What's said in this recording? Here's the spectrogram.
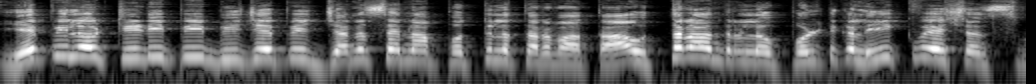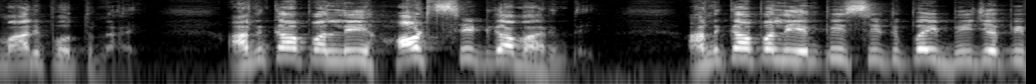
ఏపీలో టీడీపీ బీజేపీ జనసేన పొత్తుల తర్వాత ఉత్తరాంధ్రలో పొలిటికల్ ఈక్వేషన్స్ మారిపోతున్నాయి. అనకాపల్లి హాట్ సీట్గా మారింది. అనకాపల్లి ఎంపీ సీటుపై బీజేపీ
